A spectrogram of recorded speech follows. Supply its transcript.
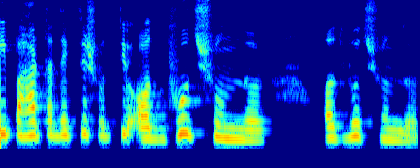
এই পাহাড়টা দেখতে সত্যি অদ্ভুত সুন্দর। অদ্ভুত সুন্দর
